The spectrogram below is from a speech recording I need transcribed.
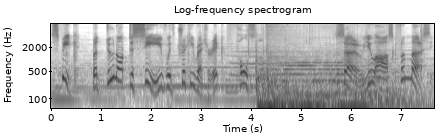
Speak, but do not deceive with tricky rhetoric falsely. So, you ask for mercy.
